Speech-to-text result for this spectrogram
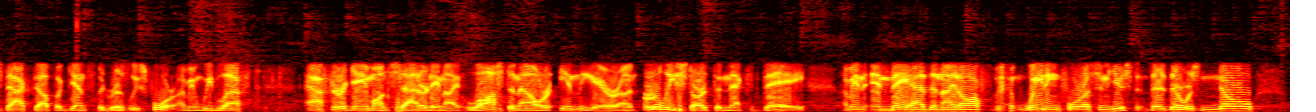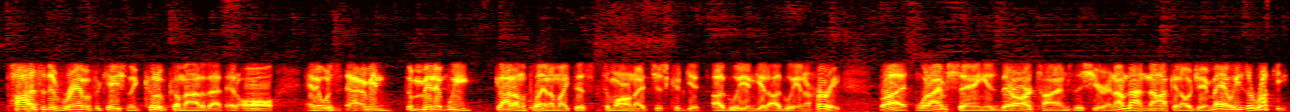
stacked up against the Grizzlies for. I mean, we left after a game on Saturday night, lost an hour in the air, an early start the next day. I mean, and they had the night off waiting for us in Houston. There, there was no positive ramification that could have come out of that at all. And it was, I mean, the minute we got on the plane, I'm like, this tomorrow night just could get ugly and get ugly in a hurry. But what I'm saying is there are times this year, and I'm not knocking OJ Mayo. He's a rookie.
